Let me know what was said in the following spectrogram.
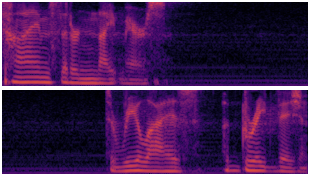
times that are nightmares to realize a great vision.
